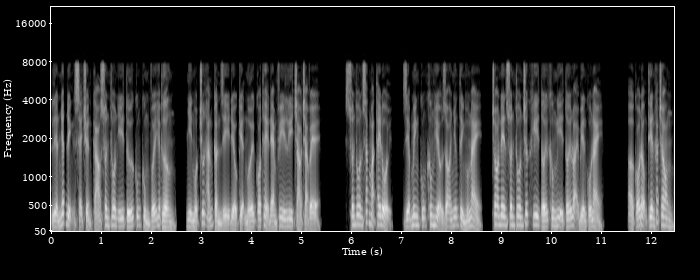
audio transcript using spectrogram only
liền nhất định sẽ chuyển cáo xuân thôn ý tứ cũng cùng với hiệp thương, nhìn một chút hắn cần gì điều kiện mới có thể đem phi ly trào trả về. Xuân thôn sắc mặt thay đổi, diệp minh cũng không hiểu rõ những tình huống này, cho nên xuân thôn trước khi tới không nghĩ tới loại biến cố này. Ở có động thiên khắc trong,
